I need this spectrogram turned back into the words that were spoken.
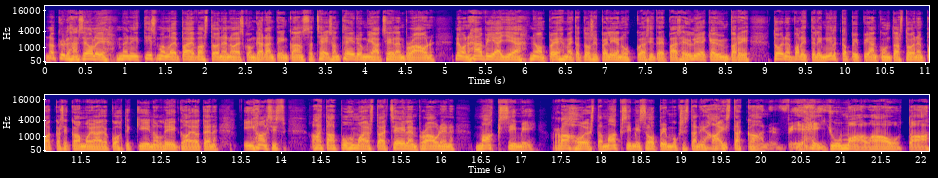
No kyllähän se oli, meni tismalleen päinvastoin Eno Eskon Garantin kanssa. Jason Tatum ja Jalen Brown, ne on häviäjiä, ne on pehmeitä tosi pelien ukkoja, siitä ei pääse yli eikä ympäri. Toinen valitteli nilkkapipian, kun taas toinen pakkasi kamoja jo kohti Kiinan liigaa, joten ihan siis aletaan puhumaan jostain Jalen Brownin maksimi rahoista, maksimisopimuksista, niin haistakaa nyt vie jumalautaa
